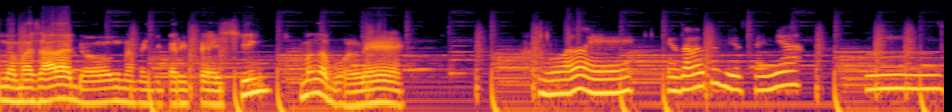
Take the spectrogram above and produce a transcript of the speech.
nggak masalah dong, namanya juga refreshing. Emang nggak boleh? Boleh. Yang salah tuh biasanya hmm,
